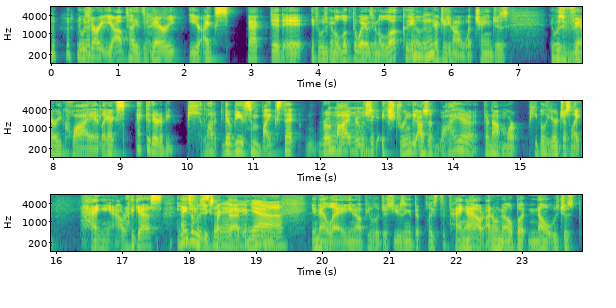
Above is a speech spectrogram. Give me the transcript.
It was very. I'll tell you, it's very. ear. I expected it if it was going to look the way it was going to look because you know Mm-hmm. the pictures. You don't know what changes. It was very quiet. Like I expected there to be a lot of there'd be some bikes that rode by, but it was Mm-hmm. just like extremely. I was like, why are there not more people here just like hanging out? I guess. I think sometimes you expect that in, yeah. in in LA. You know, people are just using it to place to hang out. I don't know, but no, it was just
